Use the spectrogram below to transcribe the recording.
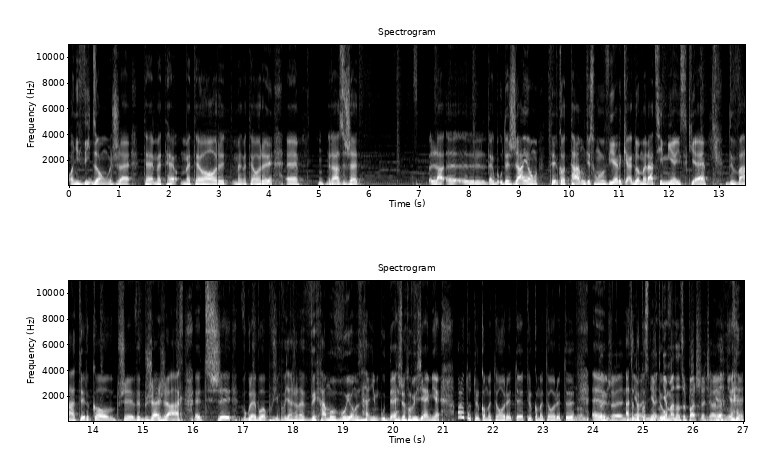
oni widzą, że te mete, meteory, meteory e, mhm. raz, że la, e, e, jakby uderzają tylko tam, gdzie są wielkie aglomeracje miejskie, dwa tylko przy wybrzeżach, e, trzy w ogóle było później powiedziane, że one wyhamowują zanim uderzą w ziemię, ale to tylko meteoryty, tylko meteoryty. No, także a to nie, do kosmitów. Nie, nie, ma na co patrzeć, ale... Nie, nie.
